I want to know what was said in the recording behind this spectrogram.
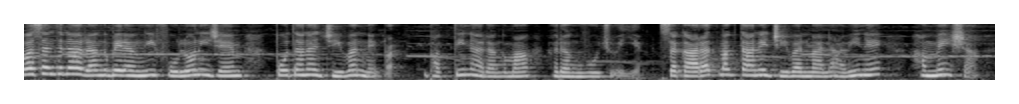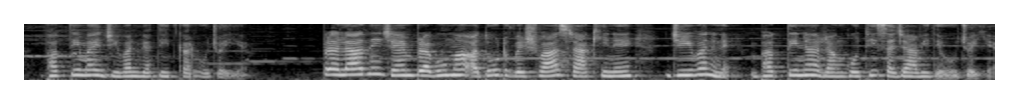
વસંતના રંગબેરંગી ફૂલોની જેમ પોતાના જીવનને પણ ભક્તિના રંગમાં રંગવું જોઈએ. સકારાત્મકતાને જીવનમાં લાવીને હંમેશા ભક્તિમય જીવન વ્યતીત કરવું જોઈએ. પ્રહલાદની જેમ પ્રભુમાં અતૂટ વિશ્વાસ રાખીને જીવનને ભક્તિના રંગોથી સજાવી દેવું જોઈએ.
